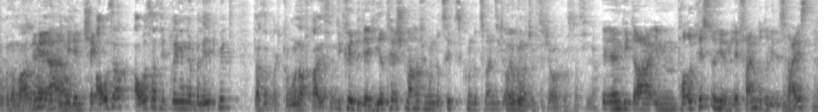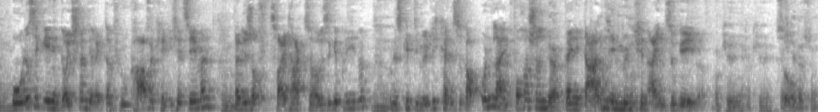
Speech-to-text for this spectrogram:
Wochen normalerweise. Nee, nee, ah, mit dem Check. Außer, außer sie bringen einen Beleg mit, dass sie praktisch Corona-frei sind. Die könntet ja hier Test machen für 170, 120 Euro. 150 Euro kostet das hier. irgendwie da im Porto Cristo hier im Elefant oder wie das heißt. Oder sie gehen in Deutschland direkt am Flughafen, kenne ich jetzt jemand, dann ist er auf zwei Tage zu Hause geblieben und es gibt die Möglichkeit, es sogar online vorher schon Ja. deine Daten Ja, in ja. München einzugeben. Okay, okay. Das So. geht dann schon.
